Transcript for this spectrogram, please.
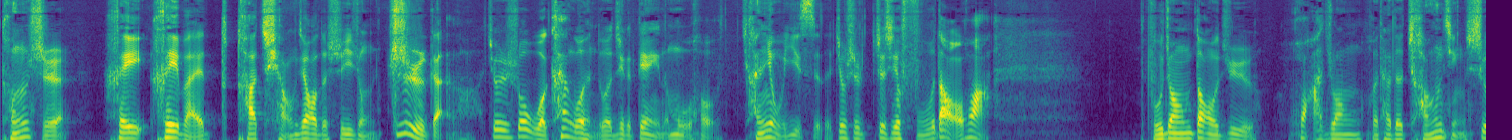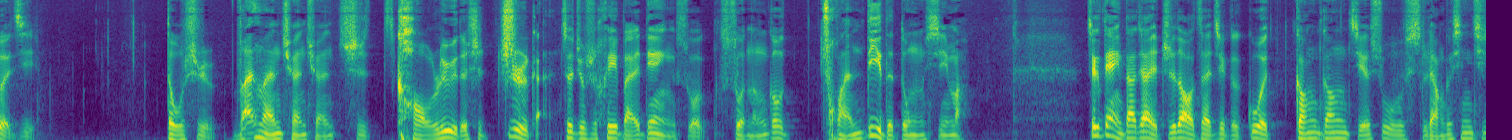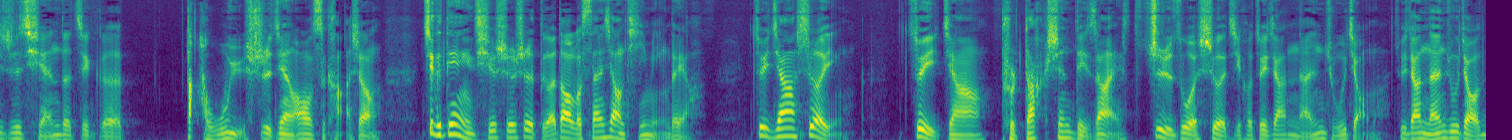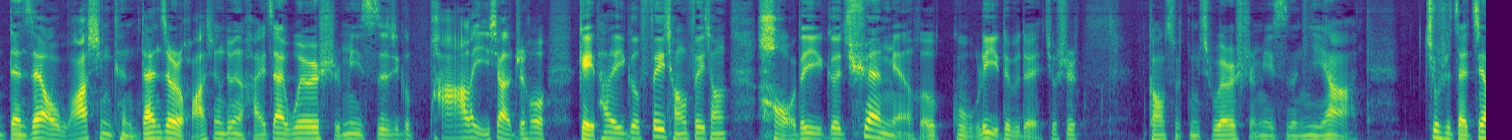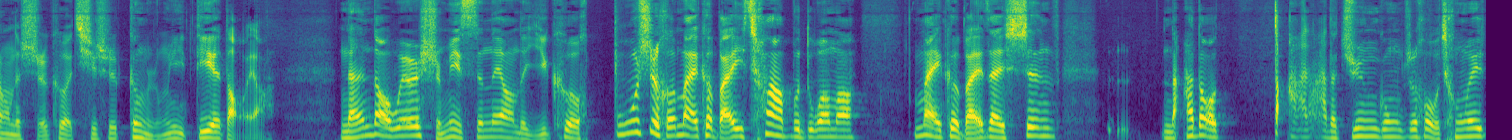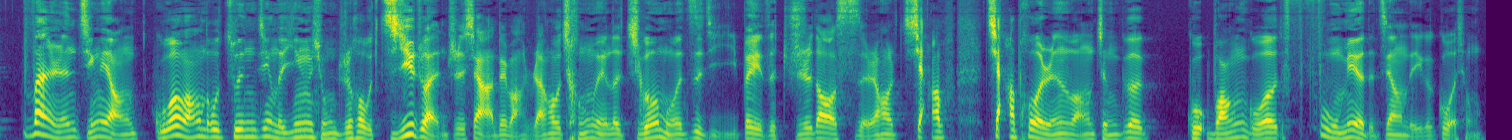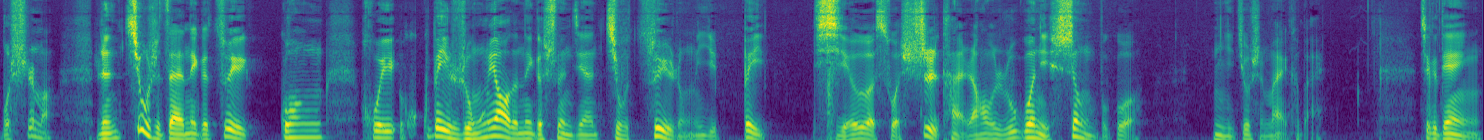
同时，黑黑白它强调的是一种质感啊。就是说，我看过很多这个电影的幕后，很有意思的就是这些服道化、服装道具、化妆和它的场景设计，都是完完全全是考虑的是质感，这就是黑白电影所所能够传递的东西嘛。这个电影大家也知道，在这个过刚刚结束两个星期之前的这个大无语事件奥斯卡上。这个电影其实是得到了三项提名的呀：最佳摄影、最佳 production design 制作设计和最佳男主角嘛。最佳男主角 Denzel Washington 丹泽尔华盛顿还在威尔史密斯这个啪了一下之后，给他一个非常非常好的一个劝勉和鼓励，对不对？就是告诉你威尔史密斯，你呀，就是在这样的时刻，其实更容易跌倒呀。难道威尔史密斯那样的一刻不是和麦克白差不多吗？麦克白在身拿到大大的军功之后，成为万人敬仰、国王都尊敬的英雄之后，急转直下，对吧？然后成为了折磨自己一辈子，直到死，然后家家破人亡，整个国王国覆灭的这样的一个过程，不是吗？人就是在那个最。光辉被荣耀的那个瞬间，就最容易被邪恶所试探。然后，如果你胜不过，你就是麦克白。这个电影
